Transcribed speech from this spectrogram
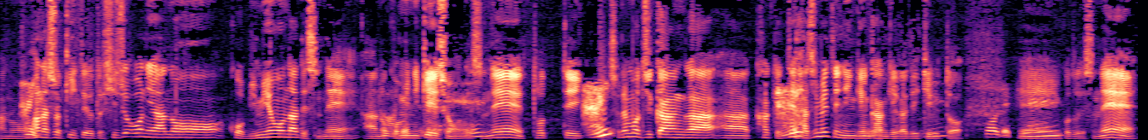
あの、はい、お話を聞いていると非常にあのこう微妙なですねあの、ね、コミュニケーションをですね取っていく、はい、それも時間がかけて初めて人間関係ができると、はいえー、いうことですね。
